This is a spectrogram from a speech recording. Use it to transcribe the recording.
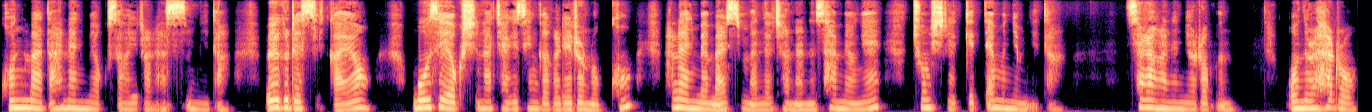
곳마다 하나님의 역사가 일어났습니다. 왜 그랬을까요? 모세 역시나 자기 생각을 내려놓고 하나님의 말씀만을 전하는 사명에 충실했기 때문입니다. 사랑하는 여러분, 오늘 하루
